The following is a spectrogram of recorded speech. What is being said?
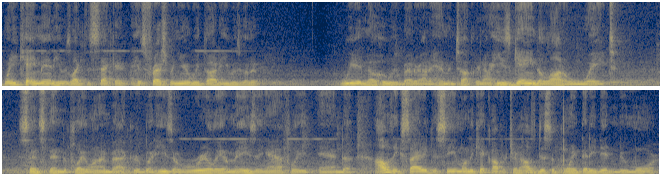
When he came in, he was like the second. His freshman year, we thought he was going to. We didn't know who was better out of him and Tucker. Now he's gained a lot of weight since then to play linebacker, but he's a really amazing athlete. And uh, I was excited to see him on the kickoff return. I was disappointed that he didn't do more,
